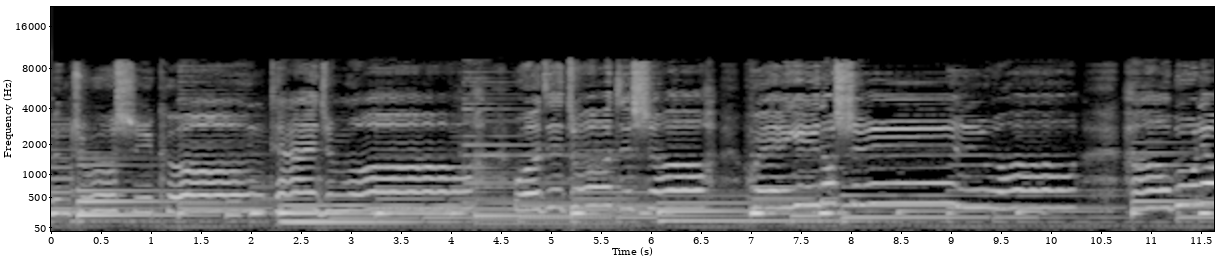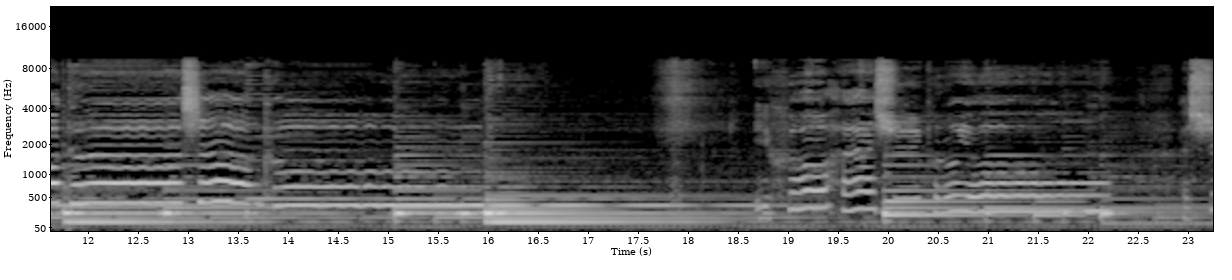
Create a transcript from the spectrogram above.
忍住失控，太折磨，我自作自受回忆都是我好不了的伤口以后还是朋友还是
